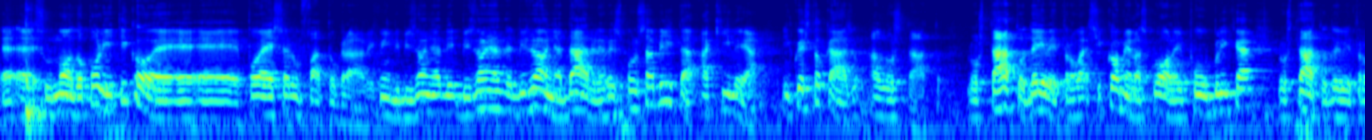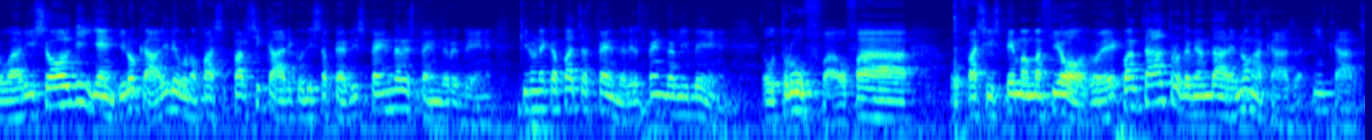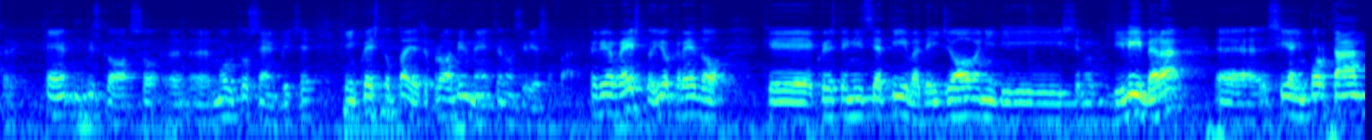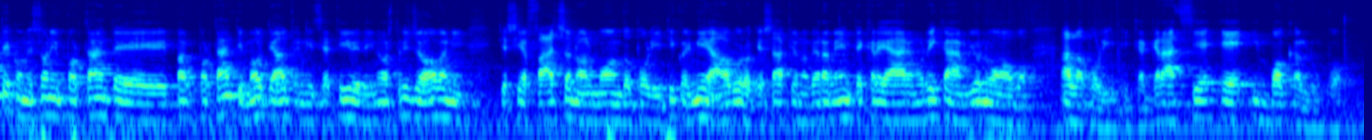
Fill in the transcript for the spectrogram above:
eh, sul mondo politico, è, è, può essere un fatto grave, quindi bisogna, bisogna, bisogna dare le responsabilità a chi le ha, in questo caso allo Stato. Lo Stato deve trovare, siccome la scuola è pubblica, lo Stato deve trovare i soldi, gli enti locali devono farsi carico di saperli spendere e spendere bene. Chi non è capace a spenderli, a spenderli bene, o truffa, o fa, o fa sistema mafioso e quant'altro, deve andare non a casa, in carcere che è un discorso eh, eh molto semplice che in questo paese probabilmente non si riesce a fare. Per il resto io credo che questa iniziativa dei giovani di, di Libera eh, sia importante come sono importanti molte altre iniziative dei nostri giovani che si affacciano al mondo politico e mi auguro che sappiano veramente creare un ricambio nuovo alla politica. Grazie e in bocca al lupo.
